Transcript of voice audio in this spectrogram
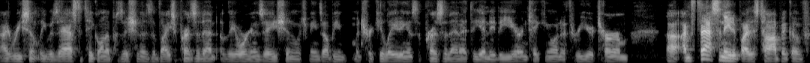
I, recently was asked to take on a position as the vice president of the organization, which means I'll be matriculating as the president at the end of the year and taking on a three year term. Uh, I'm fascinated by this topic of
